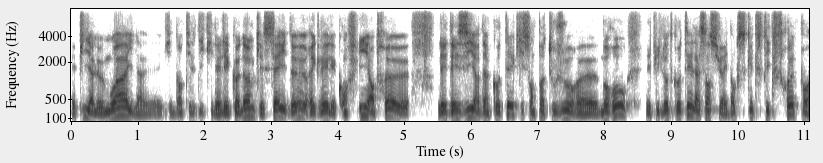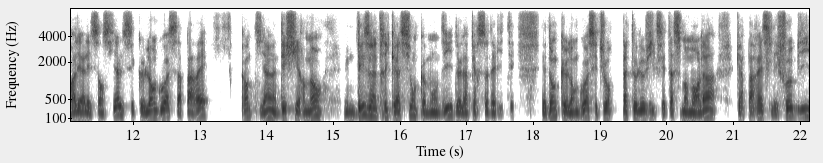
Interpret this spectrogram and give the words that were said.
Et puis il y a le moi, dont il dit qu'il est l'économe, qui essaye de régler les conflits entre euh, les désirs d'un côté, qui sont pas toujours moraux, et puis de l'autre côté, la censure. Et donc ce qu'explique Freud, pour aller à l'essentiel, c'est que l'angoisse apparaît quand il y a un déchirement, une désintrication, comme on dit, de la personnalité. Et donc l'angoisse est toujours pathologique. C'est à ce moment-là qu'apparaissent les phobies.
